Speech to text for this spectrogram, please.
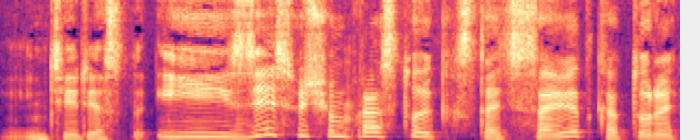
интересно. И здесь очень простой, кстати, совет, который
